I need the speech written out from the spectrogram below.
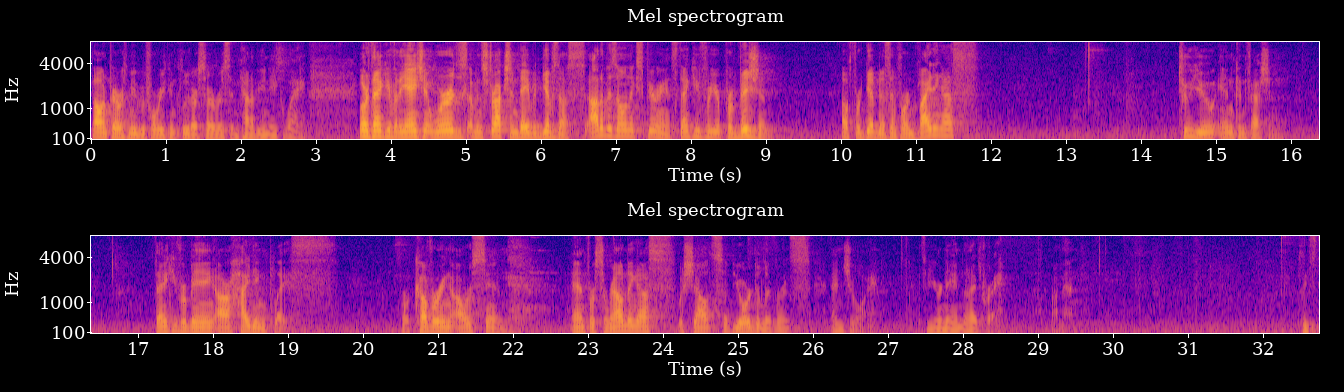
Bow in prayer with me before we conclude our service in kind of a unique way. Lord, thank you for the ancient words of instruction David gives us out of his own experience. Thank you for your provision of forgiveness and for inviting us to you in confession. Thank you for being our hiding place, for covering our sin, and for surrounding us with shouts of your deliverance and joy. It's in your name that I pray. Amen. Please stand.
